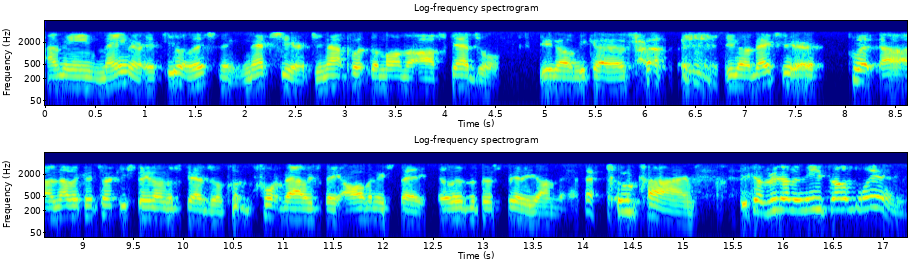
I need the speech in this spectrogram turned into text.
I mean, Maynor, if you are listening next year, do not put them on the off schedule. You know, because you know next year put uh, another Kentucky State on the schedule. Put Fort Valley State, Albany State, Elizabeth City on there two times because we're going to need those wins.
